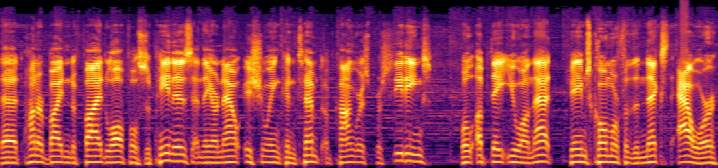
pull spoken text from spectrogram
that Hunter Biden defied lawful subpoenas and they are now issuing contempt of Congress proceedings. We'll update you on that. James Comer for the next hour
